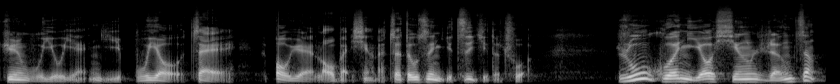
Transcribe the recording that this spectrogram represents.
君无有言，你不要再抱怨老百姓了，这都是你自己的错。如果你要行仁政，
